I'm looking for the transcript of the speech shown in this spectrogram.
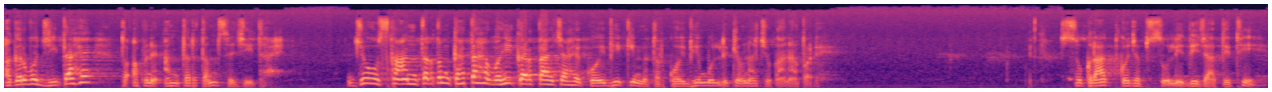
अगर वो जीता है तो अपने अंतरतम से जीता है। जो उसका अंतरतम कहता है, वही करता है, चाहे कोई भी कीमत और कोई भी मूल्य क्यों ना चुकाना पड़े। सुकरात को जब सूली दी जाती थी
